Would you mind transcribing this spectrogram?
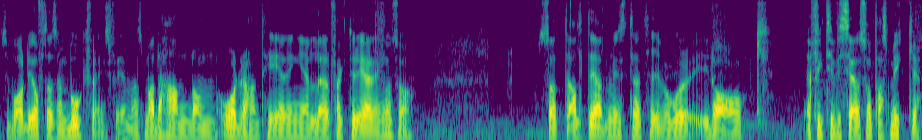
så var det oftast en bokföringsfirma som hade hand om orderhantering eller fakturering och så. Så att allt det administrativa går idag och effektiviserar så pass mycket.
